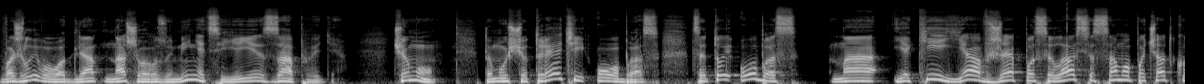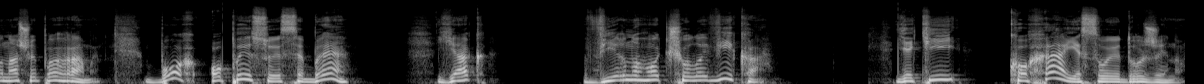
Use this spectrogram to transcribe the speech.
важливого для нашого розуміння цієї заповіді. Чому? Тому що третій образ це той образ, на який я вже посилався з самого початку нашої програми. Бог описує себе як вірного чоловіка, який кохає свою дружину,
